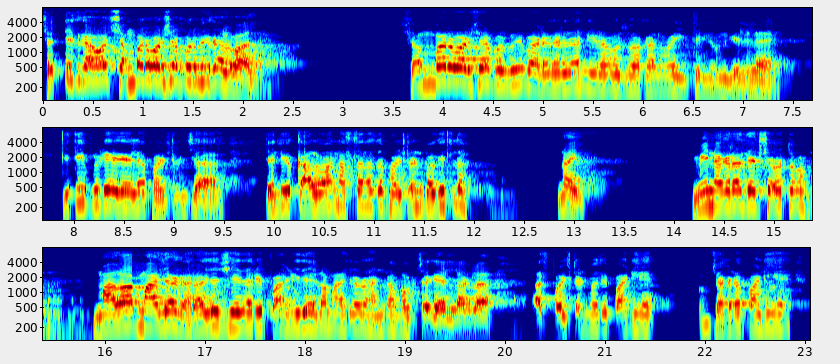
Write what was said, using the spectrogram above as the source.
छत्तीस गावात शंभर वर्षापूर्वी कालवा आला. शंभर वर्षापूर्वी भाडगरचा निरा उजवा कालवा इथे येऊन गेलेला आहे. किती पिढ्या गेल्या फलटणच्या? त्यांनी कालवा नसतानाचं फलटण बघितलं? नाही. मी नगराध्यक्ष होतो. मला माझ्या घराच्या शेजारी पाणी द्यायला माझ्यावर हंडा मोर्चा घ्यायला लागला. आज पलटणमध्ये पाणी आहे. तुमच्याकडे पाणी आहे.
